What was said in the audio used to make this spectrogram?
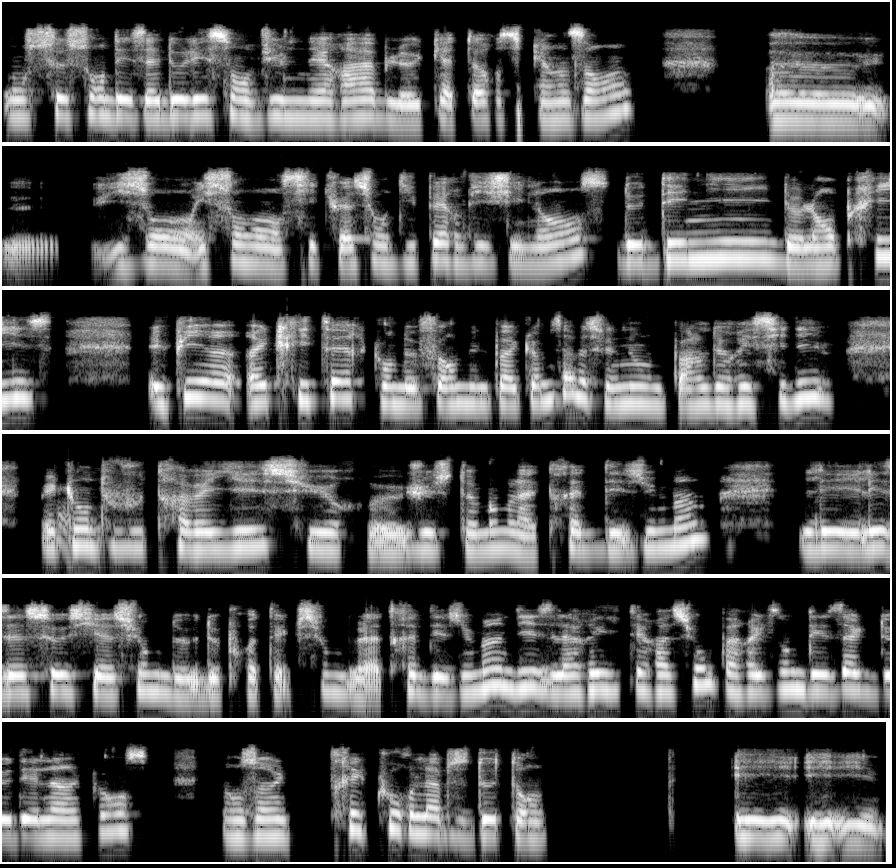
on, ce sont des adolescents vulnérables, 14-15 ans, euh, ils, ont, ils sont en situation d'hypervigilance, de déni de l'emprise. Et puis un, critère qu'on ne formule pas comme ça, parce que nous on parle de récidive, mais quand vous travaillez sur euh, justement la traite des humains, les, les associations de, de, protection de la traite des humains disent la réitération, par exemple, des actes de délinquance dans un très court laps de temps. Et, et,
